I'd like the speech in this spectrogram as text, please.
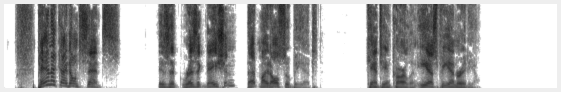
Panic, I don't sense. Is it resignation? That might also be it. Canty and Carlin, ESPN Radio.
